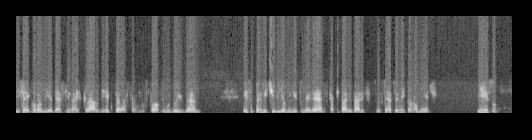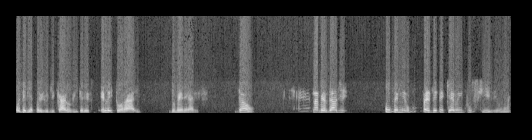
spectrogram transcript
e se a economia der sinais claros de recuperação nos próximos dois anos, isso permitiria ao ministro Meirelles capitalizar esse sucesso eleitoralmente. E isso poderia prejudicar os interesses eleitorais do Meirelles. Então, na verdade, o, o PSDB quer o impossível, né?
